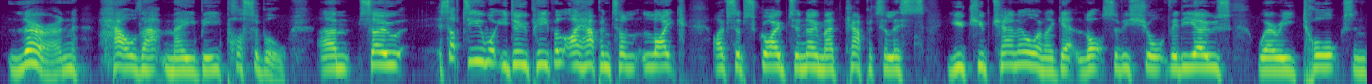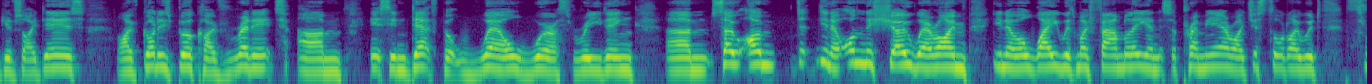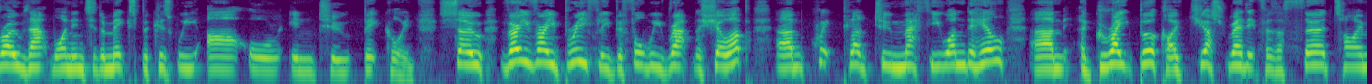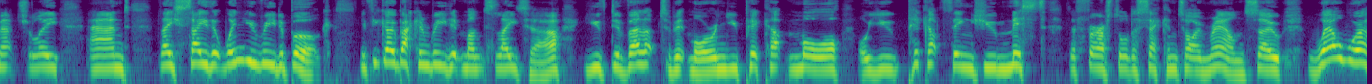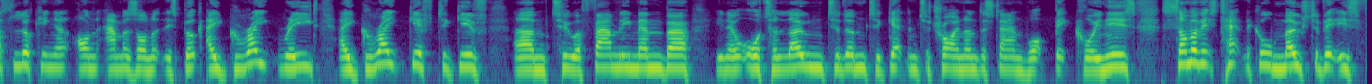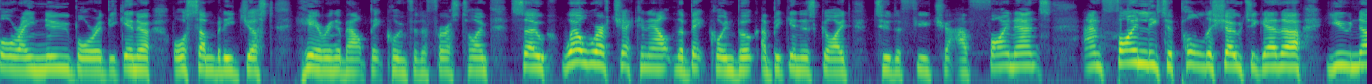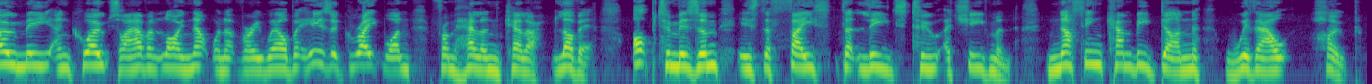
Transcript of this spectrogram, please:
learn how that may be possible. Um, so it's up to you what you do, people. I happen to like, I've subscribed to Nomad Capitalist's YouTube channel and I get lots of his short videos where he talks and gives ideas. I've got his book, I've read it. Um, it's in depth, but well worth reading. Um, so I'm you know, on this show where I'm, you know, away with my family and it's a premiere, I just thought I would throw that one into the mix because we are all into Bitcoin. So, very, very briefly before we wrap the show up, um, quick plug to Matthew Underhill, um, a great book. I've just read it for the third time actually, and they say that when you read a book, if you go back and read it months later, you've developed a bit more and you pick up more or you pick up things you missed the first or the second time round. So, well worth looking at on Amazon at this book. A great read, a great gift to give um, to a family member, you know, or to loan to them to get them to try and understand what Bitcoin is. Some of it's technical, most of it is for a noob or a beginner or somebody just hearing about Bitcoin for the first time. So, well worth checking out the Bitcoin book, A Beginner's Guide to the Future of Finance. And finally, to pull the show together, you know me and quotes. I haven't lined that one up very well, but here's a great one from Helen Keller. Love it. Optimism is the faith that leads to achievement. Nothing can be done without hope.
